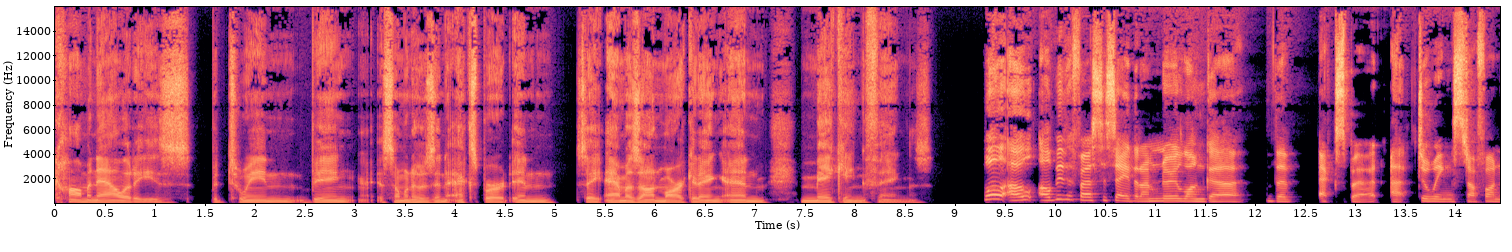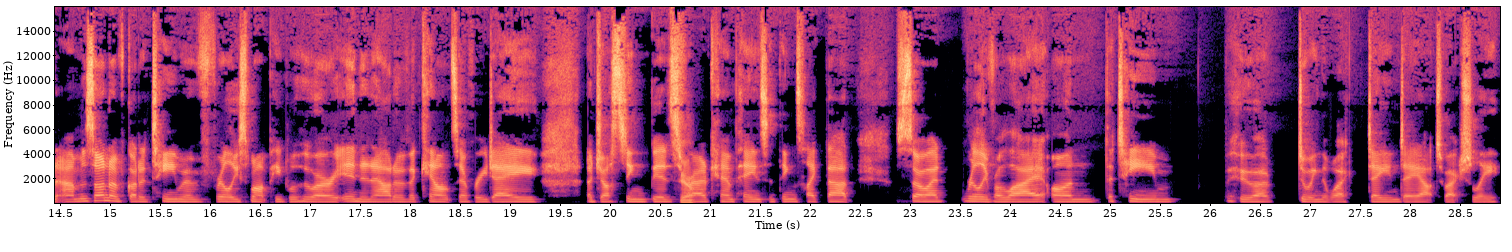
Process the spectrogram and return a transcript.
commonalities between being someone who's an expert in, say, Amazon marketing and making things? Well, I'll, I'll be the first to say that I'm no longer the expert at doing stuff on Amazon. I've got a team of really smart people who are in and out of accounts every day, adjusting bids for ad campaigns and things like that. So I really rely on the team who are doing the work day in, day out to actually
